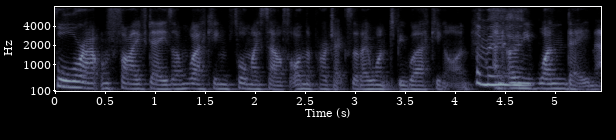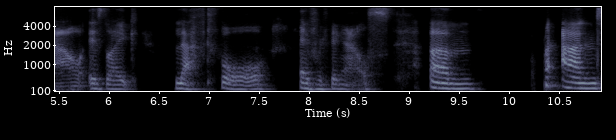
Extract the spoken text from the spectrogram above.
four out of five days I'm working for myself on the projects that I want to be working on, and only one day now is like left for everything else. Um, and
